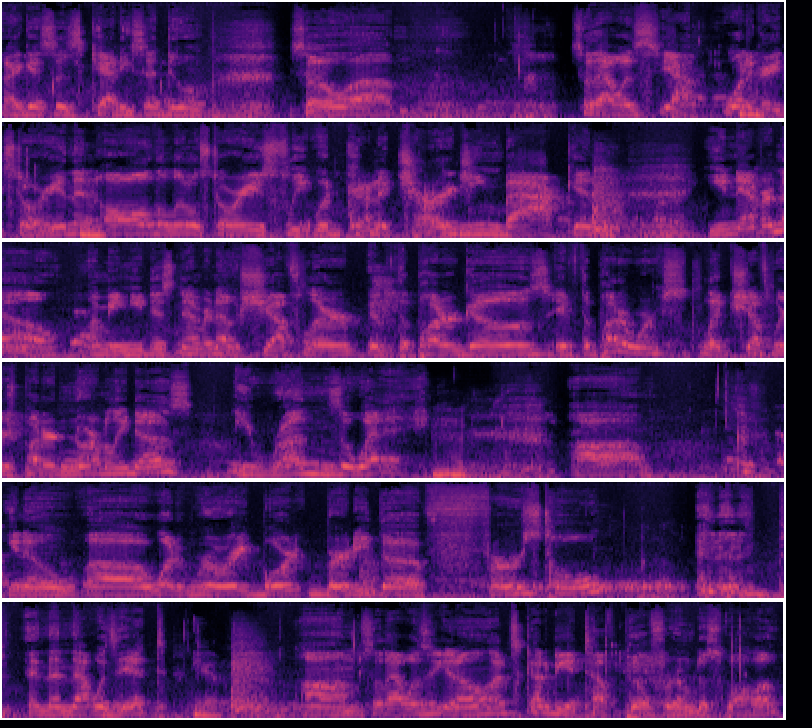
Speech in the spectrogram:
I guess as Caddy said to him. So um, so that was yeah, what a great story. And then all the little stories, Fleetwood kind of charging back, and you never know. I mean, you just never know. Scheffler, if the putter goes, if the putter works like Scheffler's putter normally does, he runs away. Um, you know uh, what? Rory birdied the first hole, and then, that was it. Yeah. Um, so that was you know that's got to be a tough pill for him to swallow.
